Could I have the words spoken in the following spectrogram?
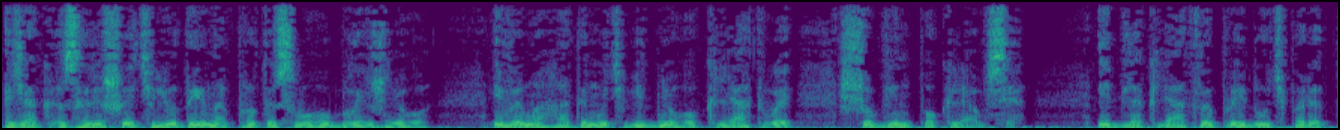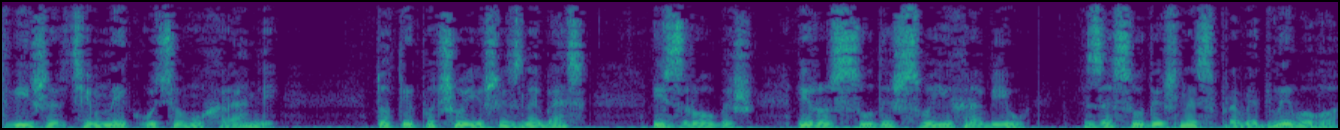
Як згрішить людина проти свого ближнього і вимагатимуть від нього клятви, щоб він поклявся, і для клятви прийдуть перед твій жертівник у цьому храмі, то ти почуєш із небес і зробиш, і розсудиш своїх рабів, засудиш несправедливого,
